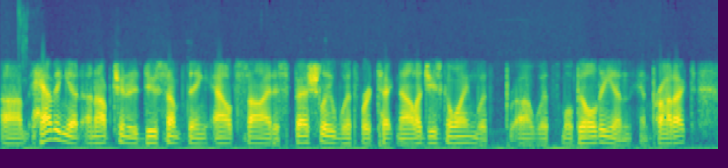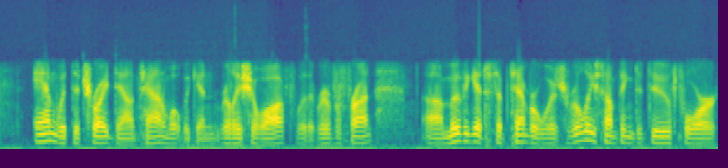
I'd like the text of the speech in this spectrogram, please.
Um, having it, an opportunity to do something outside, especially with where technology is going, with uh, with mobility and, and product, and with Detroit downtown, what we can really show off with the riverfront. Uh, moving it to September was really something to do for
